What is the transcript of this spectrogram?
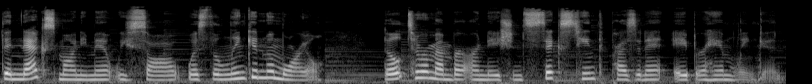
The next monument we saw was the Lincoln Memorial, built to remember our nation's 16th President, Abraham Lincoln.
